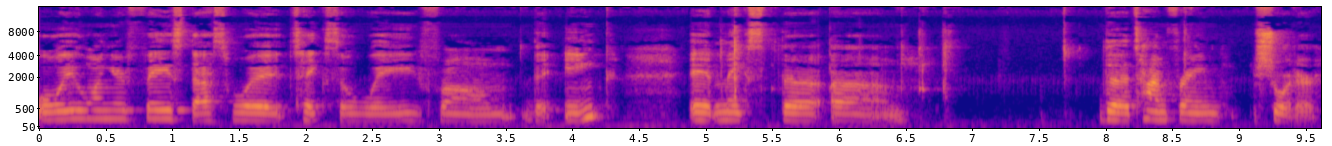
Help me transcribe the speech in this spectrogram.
oil on your face, that's what takes away from the ink. It makes the um, the time frame shorter.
